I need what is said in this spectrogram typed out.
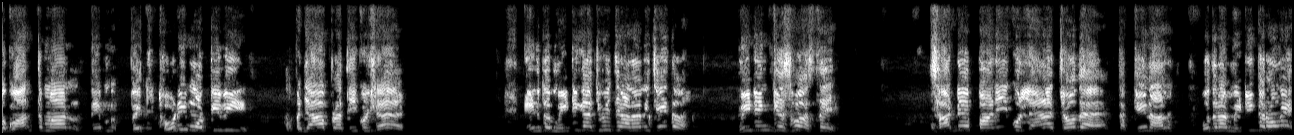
ਭਗਵੰਤ ਮਾਨ ਦੇ ਵਿੱਚ ਥੋੜੀ ਮੋਟੀ ਵੀ ਪੰਜਾਬ ਪ੍ਰਤੀ ਕੁਛ ਹੈ, ਇਹਨੂੰ ਤਾਂ ਮੀਟਿੰਗਾਂ 'ਚ ਵੀ ਜਾਣਾ ਨਹੀਂ ਚਾਹੀਦਾ। ਮੀਟਿੰਗ ਕਿਸ ਵਾਸਤੇ? ਸਾਡੇ ਪਾਣੀ ਕੋਈ ਲੈਣਾ ਚਾਹੁੰਦਾ ਹੈ, ਧੱਕੇ ਨਾਲ, ਉਹਦੇ ਨਾਲ ਮੀਟਿੰਗ ਕਰੋਗੇ?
